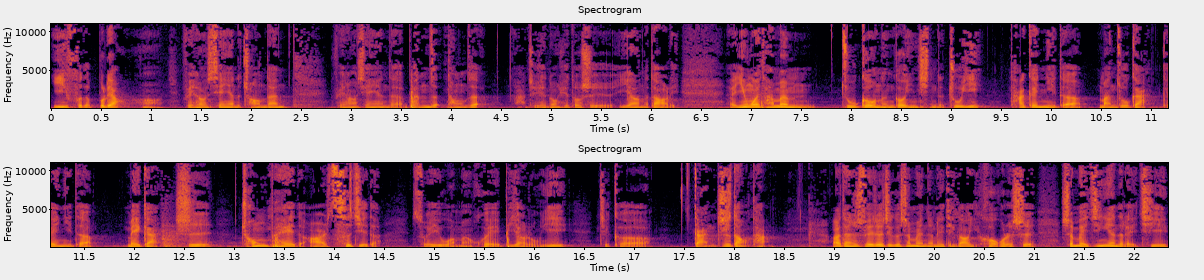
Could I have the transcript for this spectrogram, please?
衣服的布料啊，非常鲜艳的床单，非常鲜艳的盆子桶子啊，这些东西都是一样的道理，呃，因为它们足够能够引起你的注意，它给你的满足感，给你的美感是充沛的而刺激的，所以我们会比较容易这个感知到它。啊，但是随着这个审美能力提高以后，或者是审美经验的累积、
